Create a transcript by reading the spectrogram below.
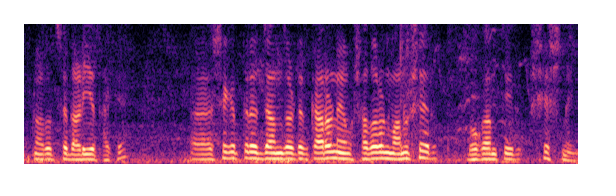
আপনার হচ্ছে দাঁড়িয়ে থাকে। সেক্ষেত্রে যানজটের কারণে সাধারণ মানুষের ভোগান্তির শেষ নেই।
